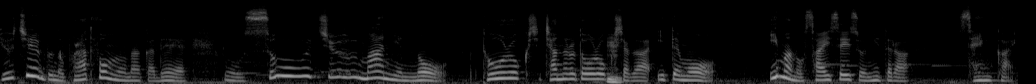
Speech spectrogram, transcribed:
YouTube のプラットフォームの中でもう数十万人の登録者チャンネル登録者がいても、今の再生数を見たら1000回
